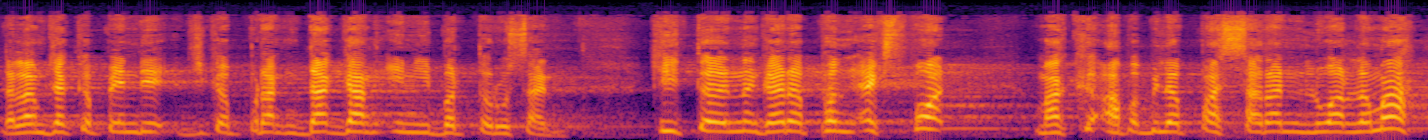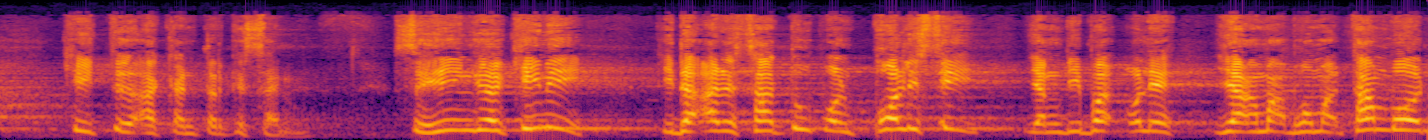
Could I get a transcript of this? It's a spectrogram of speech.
dalam jangka pendek jika perang dagang ini berterusan kita negara pengeksport, maka apabila pasaran luar lemah, kita akan terkesan. Sehingga kini, tidak ada satu pun polisi yang dibuat oleh Yang Amat Muhammad Tambun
